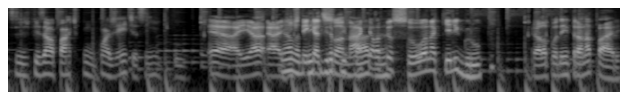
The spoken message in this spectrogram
Se fizer uma parte com, com a gente, assim, tipo. É, aí a, a gente tem que adicionar aquela pessoa naquele grupo pra ela poder entrar na party.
